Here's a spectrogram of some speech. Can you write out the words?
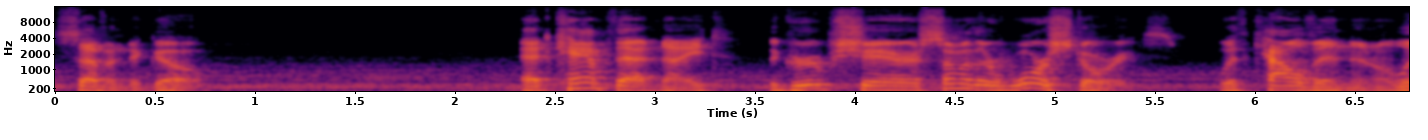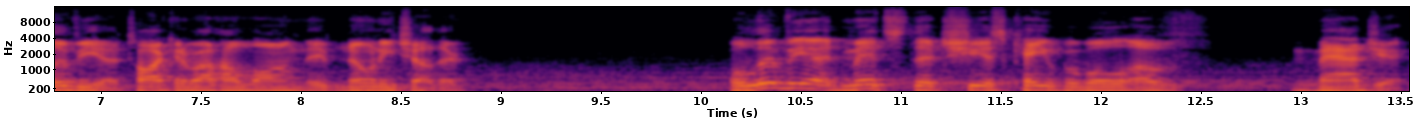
seven to go. At camp that night, the group shares some of their war stories, with Calvin and Olivia talking about how long they've known each other. Olivia admits that she is capable of magic,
